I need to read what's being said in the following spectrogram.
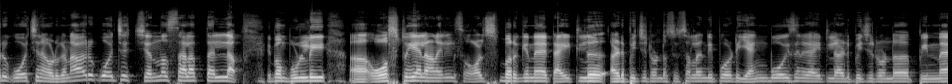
ഒരു കോച്ചിനെ കൊടുക്കണം. ആ ഒരു കോച്ച് ചെന്ന സ്ഥലത്തെല്ലാം ഇപ്പം പുള്ളി ഓസ്ട്രിയയിലാണെങ്കിൽ സോൾസ്ബർഗിനെ ടൈറ്റിൽ അടുപ്പിച്ചിട്ടുണ്ട് സ്വിറ്റ്സർലൻഡിൽ പോയിട്ട് യങ് ബോയ്സിന് ടൈറ്റിൽ അടുപ്പിച്ചിട്ടുണ്ട്. പിന്നെ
